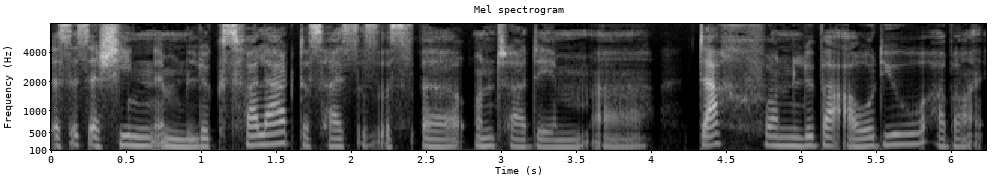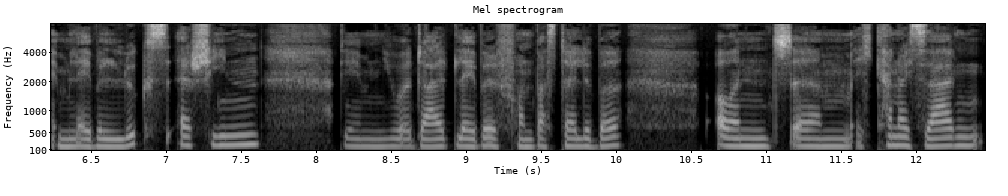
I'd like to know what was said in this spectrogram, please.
es ist erschienen im Lüx Verlag, das heißt, es ist äh, unter dem äh, Dach von Lübbe Audio, aber im Label Lux erschienen, dem New Adult Label von Bastei Lübbe. Und ähm, ich kann euch sagen,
